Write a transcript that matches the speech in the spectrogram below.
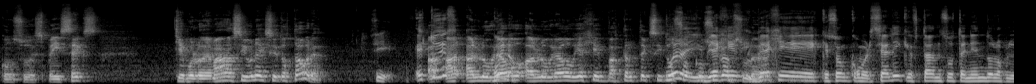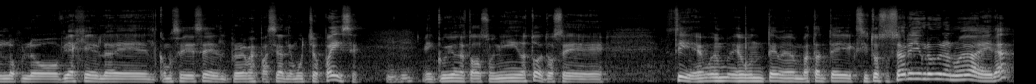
con su SpaceX, que por lo demás ha sido un éxito hasta ahora. Sí, esto Ha- es. ha- han, logrado, bueno, han logrado viajes bastante exitosos Bueno, y con viajes, viajes que son comerciales y que están sosteniendo los, los, los viajes, el, el- ¿cómo se dice? El programa espacial de muchos países, en Estados Unidos, todo. Entonces, Sí, es un, es un tema bastante exitoso. Se abre yo creo que una nueva era.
